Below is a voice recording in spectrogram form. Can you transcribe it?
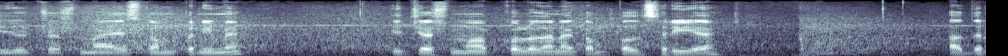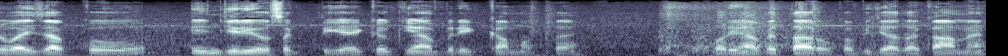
ये जो चश्मा है इस कंपनी में ये चश्मा आपको लगाना कंपलसरी है। अदरवाइज़ आपको इंजरी हो सकती है क्योंकि यहाँ ब्रेक काम होता है और यहाँ पे तारों का भी ज़्यादा काम है।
